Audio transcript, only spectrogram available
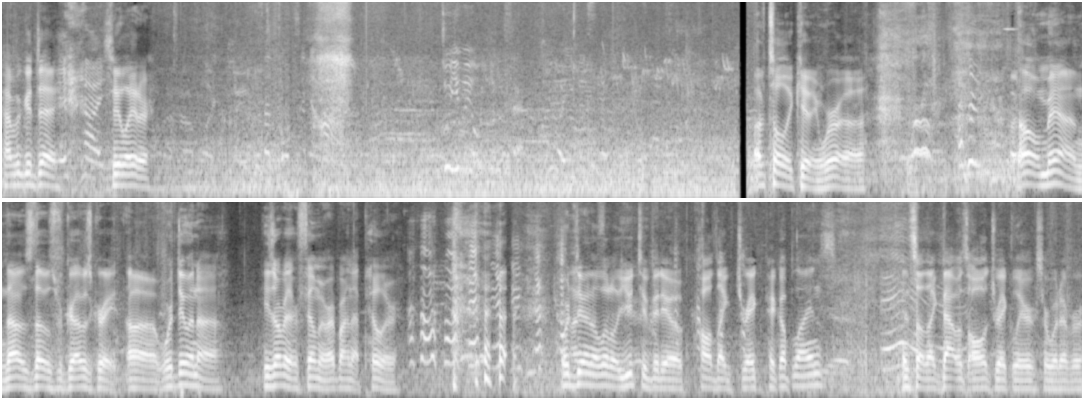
Have a good day. See you later. I'm totally kidding. We're uh Oh man, that was that was that was great. Uh, we're doing a he's over there filming right behind that pillar. we're doing a little YouTube video called like Drake pickup lines. And so like that was all Drake lyrics or whatever.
